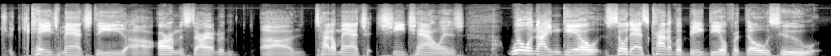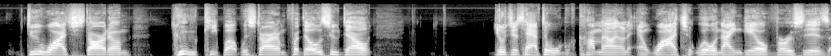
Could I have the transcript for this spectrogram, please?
cage match, the uh, Arm of Stardom uh, title match. She challenged Will Nightingale, so that's kind of a big deal for those who do watch Stardom, who keep up with Stardom. For those who don't, you'll just have to come out and watch Will Nightingale versus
